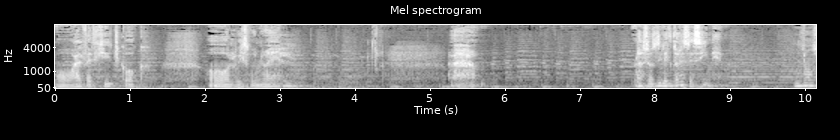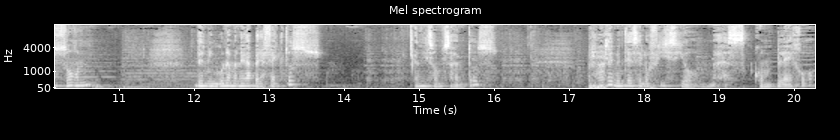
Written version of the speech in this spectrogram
o Alfred Hitchcock o Luis Buñuel. Uh, nuestros directores de cine no son de ninguna manera perfectos, ni son santos. Probablemente es el oficio más complejo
